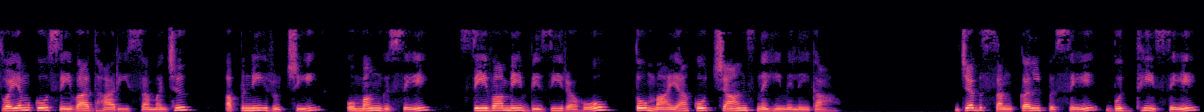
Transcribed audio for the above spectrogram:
स्वयं को सेवाधारी समझ, अपनी रुचि उमंग से, सेवा में बिज़ी रहो तो माया को चांस नहीं मिलेगा। जब संकल्प से, बुद्धि से,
